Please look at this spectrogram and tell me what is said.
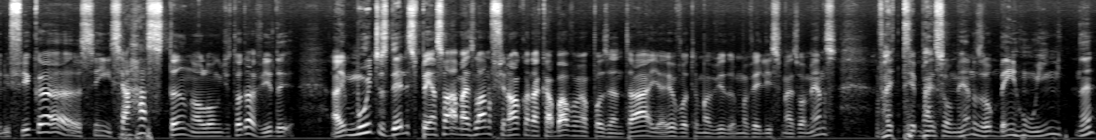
Ele fica assim, se arrastando ao longo de toda a vida. Aí muitos deles pensam, ah, mas lá no final, quando acabar, eu vou me aposentar e aí eu vou ter uma vida, uma velhice mais ou menos. Vai ter mais ou menos, ou bem ruim, né?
